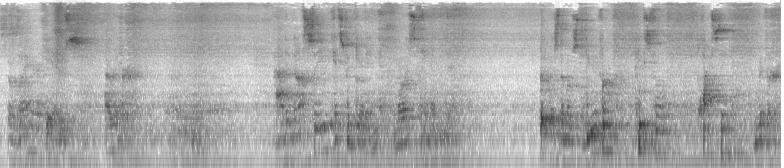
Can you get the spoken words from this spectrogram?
So there is a river. I did not see its beginning nor its end. It was the most beautiful, peaceful, placid river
